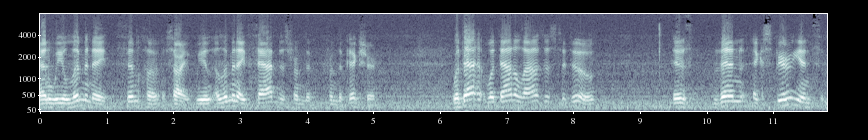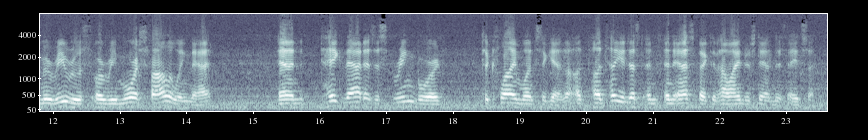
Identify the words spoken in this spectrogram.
and we eliminate simcha, sorry, we eliminate sadness from the from the picture. What that what that allows us to do is then experience merirus or remorse following that, and take that as a springboard to climb once again. I'll, I'll tell you just an, an aspect of how I understand this Eitzah.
